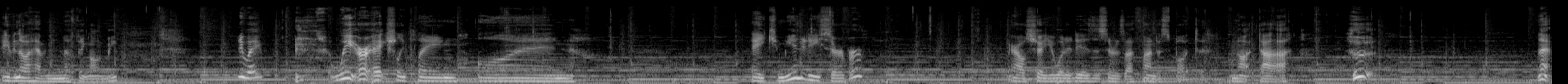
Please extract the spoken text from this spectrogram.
even though I have nothing on me. Anyway, we are actually playing on a community server. Here, I'll show you what it is as soon as I find a spot to not die. Now,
